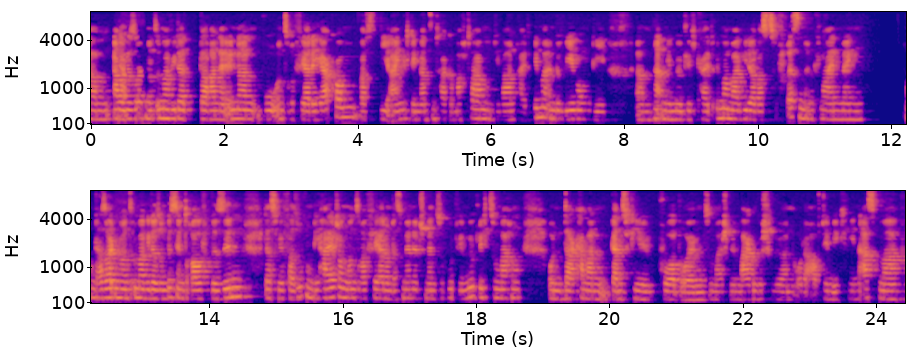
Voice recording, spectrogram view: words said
Ähm, aber ja. wir sollten uns immer wieder daran erinnern, wo unsere Pferde herkommen, was die eigentlich den ganzen Tag gemacht haben. Und die waren halt immer in Bewegung, die ähm, hatten die Möglichkeit, immer mal wieder was zu fressen in kleinen Mengen. Und da sollten wir uns immer wieder so ein bisschen drauf besinnen, dass wir versuchen, die Haltung unserer Pferde und das Management so gut wie möglich zu machen. Und da kann man ganz viel vorbeugen, zum Beispiel Magengeschwüren oder auch dem equinen Asthma.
